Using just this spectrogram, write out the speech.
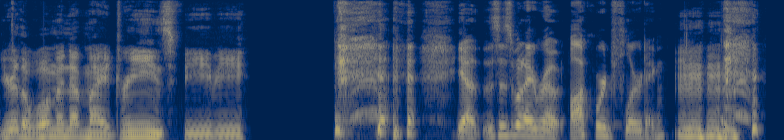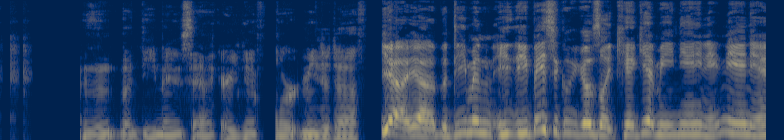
You're the woman of my dreams, Phoebe. yeah, this is what I wrote. Awkward flirting. Isn't the demon say like, "Are you gonna flirt me to death?" Yeah, yeah. The demon, he, he basically goes like, can't get me. Nah, nah, nah, nah.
